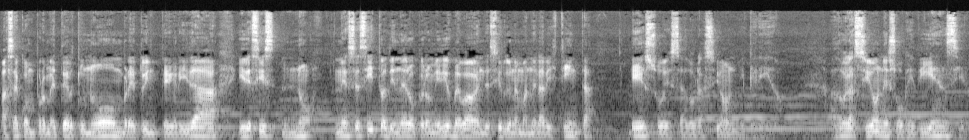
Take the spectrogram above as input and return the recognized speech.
vas a comprometer tu nombre, tu integridad, y decís, no, necesito el dinero, pero mi Dios me va a bendecir de una manera distinta, eso es adoración, mi querido. Adoración es obediencia,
